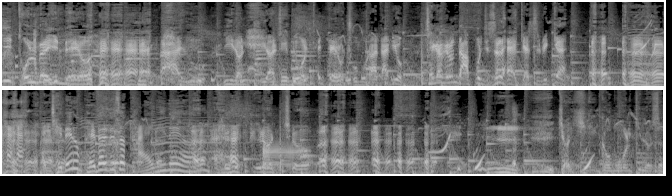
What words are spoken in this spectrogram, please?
이 돌멩인데요. 아유, 이런 귀한 생명을 택배로 주문하다니요. 제가 그런 나쁜 짓을 했겠습니까? 제대로 배달돼서 다행이네요. 그렇죠. 이, 저흰 거북을 길러서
